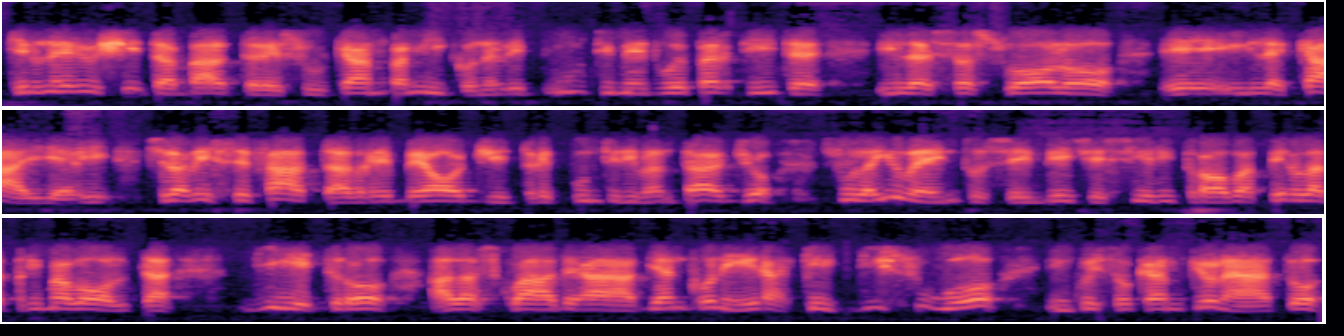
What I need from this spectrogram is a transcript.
che non è riuscita a battere sul campo amico nelle ultime due partite il Sassuolo e il Cagliari. Se l'avesse fatta avrebbe oggi tre punti di vantaggio sulla Juventus e invece si ritrova per la prima volta dietro alla squadra bianconera che di suo in questo campionato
